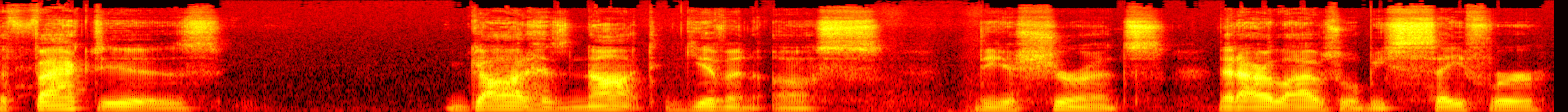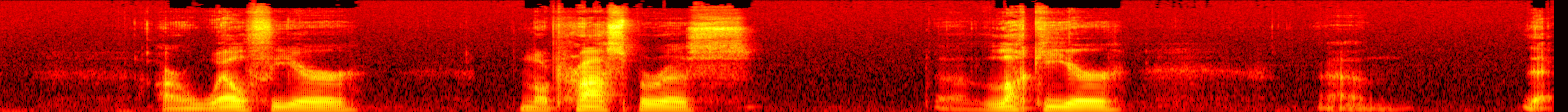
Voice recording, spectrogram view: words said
the fact is God has not given us the assurance that our lives will be safer, are wealthier, more prosperous, uh, luckier. Um, that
